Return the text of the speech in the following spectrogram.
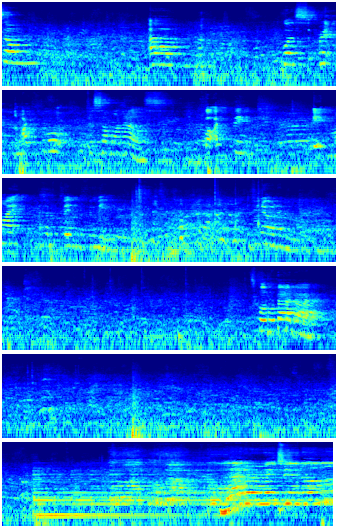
song um, was written, I thought, for someone else, but I think it might have been for me. if you know what I mean. It's called Third Eye. That original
